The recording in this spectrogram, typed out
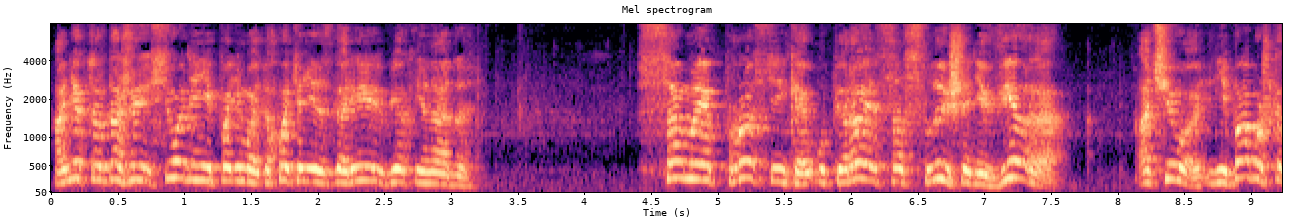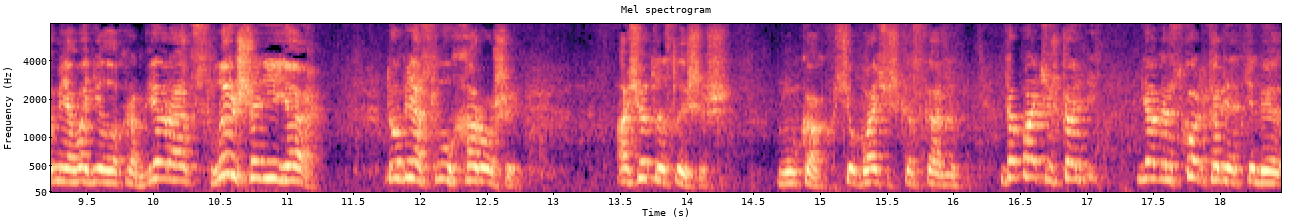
А некоторые даже сегодня не понимают, да хоть они сгори, век не надо. Самое простенькое упирается в слышание. Вера. От чего? Не бабушка меня водила в храм. Вера от слышания. Да у меня слух хороший. А что ты слышишь? Ну как, что батюшка скажет? Да батюшка, я говорю, сколько лет тебе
